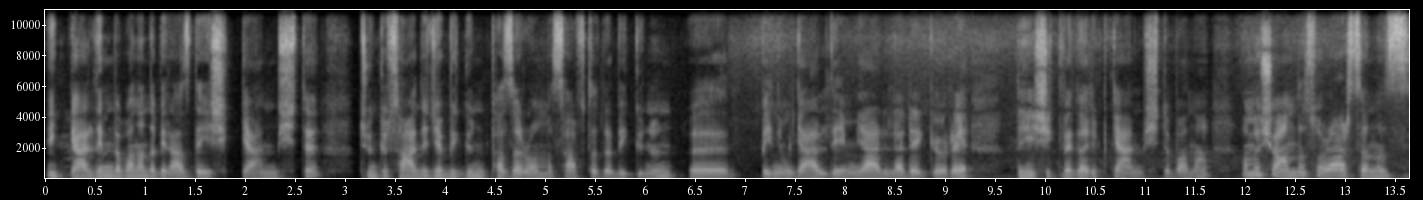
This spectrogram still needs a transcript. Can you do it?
İlk geldiğimde bana da biraz değişik gelmişti. Çünkü sadece bir gün pazar olması haftada bir günün e, benim geldiğim yerlere göre değişik ve garip gelmişti bana. Ama şu anda sorarsanız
